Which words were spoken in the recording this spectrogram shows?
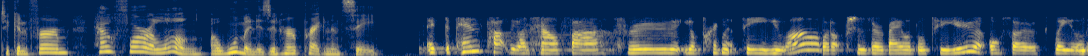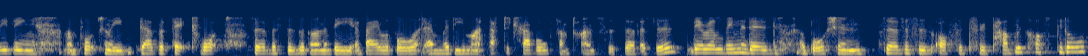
to confirm how far along a woman is in her pregnancy. It depends partly on how far through your pregnancy you are, what options are available to you. Also, where you're living, unfortunately, does affect what services are going to be available and whether you might have to travel sometimes for services. There are limited abortion services offered through public hospitals,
